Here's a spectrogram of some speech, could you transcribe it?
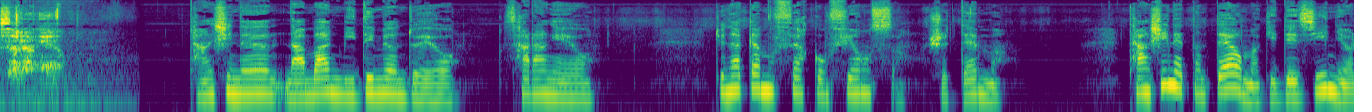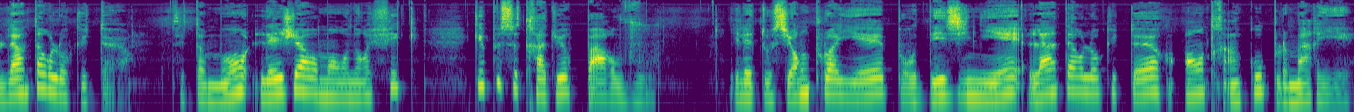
사랑해요. 당신은 나만 믿으면 돼요. 사랑해요. Tu n'as qu'à me faire confiance. Je t'aime. 당신 est un terme qui désigne l'interlocuteur. C'est un mot légèrement honorifique qui peut se traduire par vous. Il est aussi employé pour désigner l'interlocuteur entre un couple marié.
